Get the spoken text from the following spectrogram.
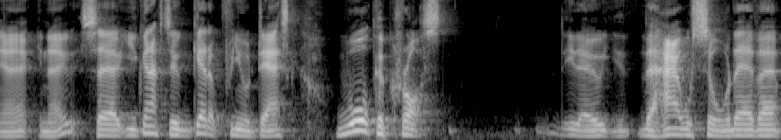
uh, you know, so you're going to have to get up from your desk, walk across you know the house or whatever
